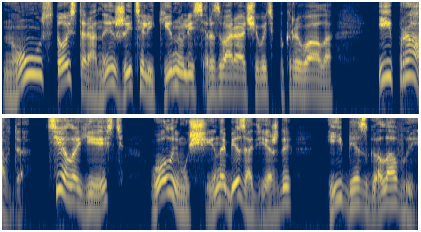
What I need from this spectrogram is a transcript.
Ну, с той стороны жители кинулись разворачивать покрывало — и правда, тело есть, голый мужчина без одежды и без головы.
